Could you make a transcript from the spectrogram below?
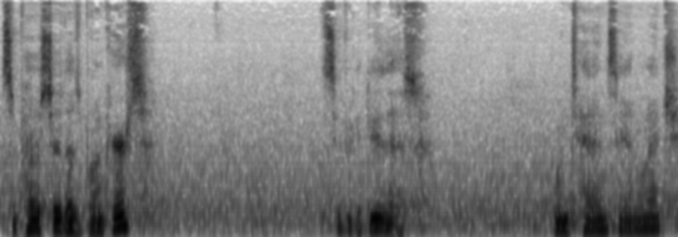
as opposed to those bunkers. Let's see if we could do this. 110 sandwich.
